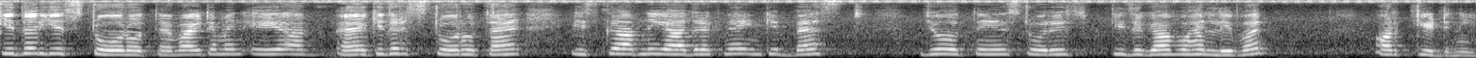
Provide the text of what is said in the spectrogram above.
किधर ये स्टोर होता है? वाइटामिन ए किधर स्टोर होता है? इसका आपने याद रखना है, इनके बेस्ट जो होते हैं स्टोरेज की जगह वो है लिवर और किडनी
